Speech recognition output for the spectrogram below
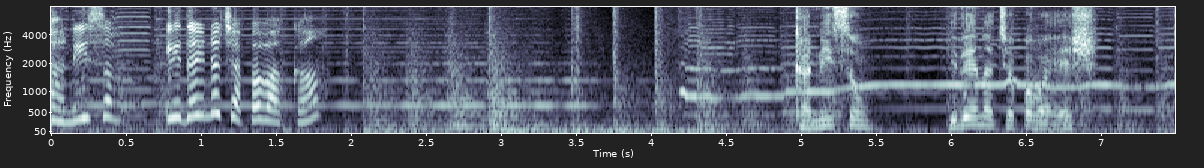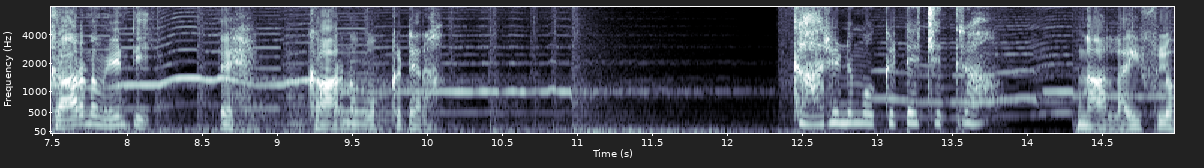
కనీసం ఇదైనా చెప్పవాక్క? కనీసం ఇదైనా చెప్పవా యష్? కారణం ఏంటి? ఏ కారణం ఒక్కటేరా. కారణం ఒక్కటే చిత్ర. నా లైఫ్లో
